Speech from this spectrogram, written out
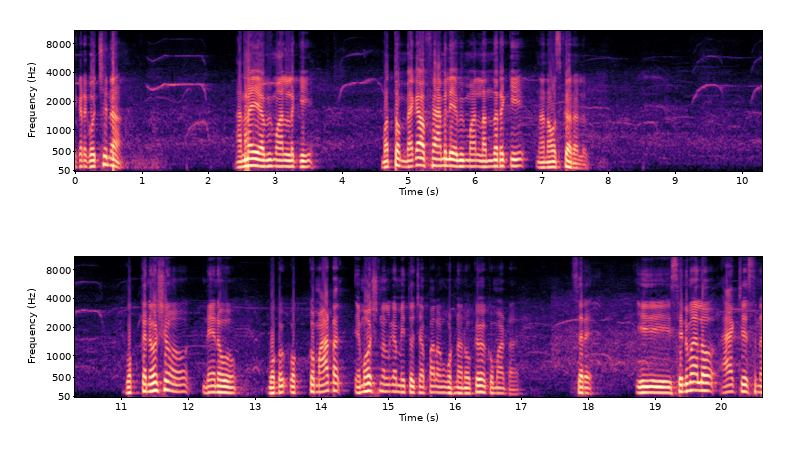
ఇక్కడికి వచ్చిన అన్నయ్య అభిమానులకి మొత్తం మెగా ఫ్యామిలీ అభిమానులందరికీ నా నమస్కారాలు. ఒక్క నిమిషం నేను ఒక ఒక్క మాట ఎమోషనల్గా మీతో చెప్పాలనుకుంటున్నాను ఒకే ఒక మాట. సరే ఈ సినిమాలో యాక్ట్ చేసిన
